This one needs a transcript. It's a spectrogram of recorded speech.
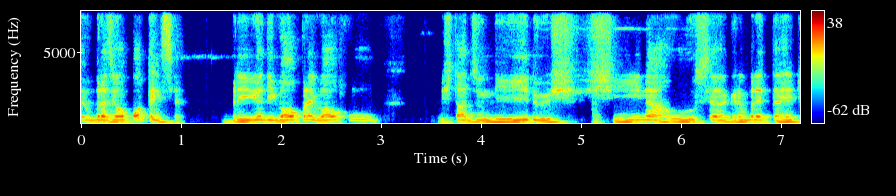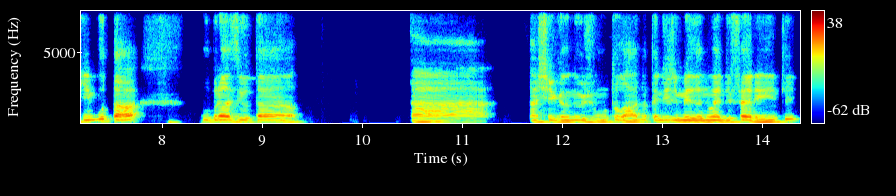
o Brasil é uma potência. Briga de igual para igual com Estados Unidos, China, Rússia, Grã-Bretanha. Quem botar, o Brasil tá, tá, tá chegando junto lá. No tênis de mesa não é diferente.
